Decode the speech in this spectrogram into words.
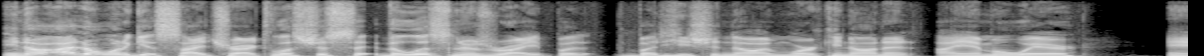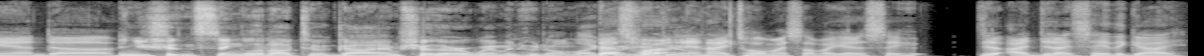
you know, I don't want to get sidetracked. Let's just say the listener's right, but but he should know I'm working on it. I am aware, and uh, And you shouldn't single it out to a guy. I'm sure there are women who don't like that's what what. you do. And I told myself I got to say. Did I did I say the guy?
